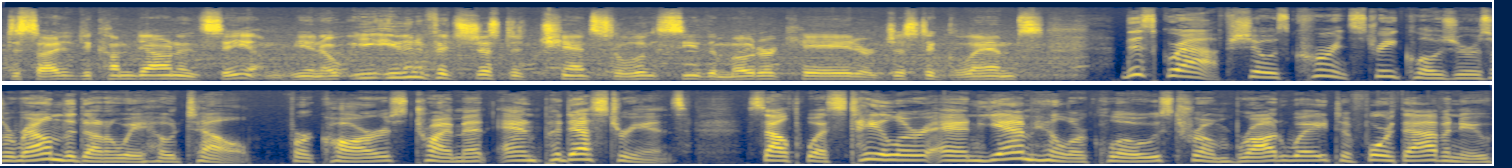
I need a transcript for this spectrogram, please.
decided to come down and see him. You know, even if it's just a chance to look see the motorcade or just a glimpse. This graph shows current street closures around the Duniway Hotel for cars, TriMet, and pedestrians. Southwest Taylor and Yamhill are closed from Broadway to 4th Avenue,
